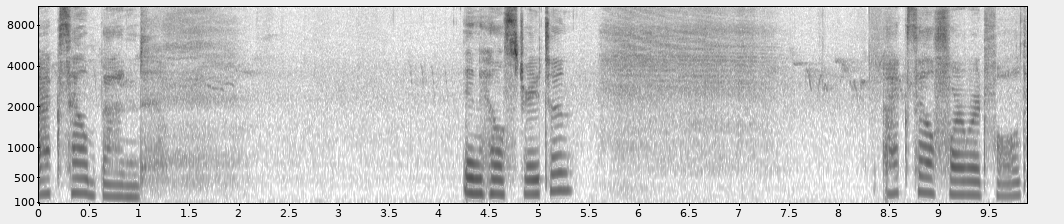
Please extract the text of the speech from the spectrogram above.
Exhale, bend. Inhale, straighten. Exhale, forward fold.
